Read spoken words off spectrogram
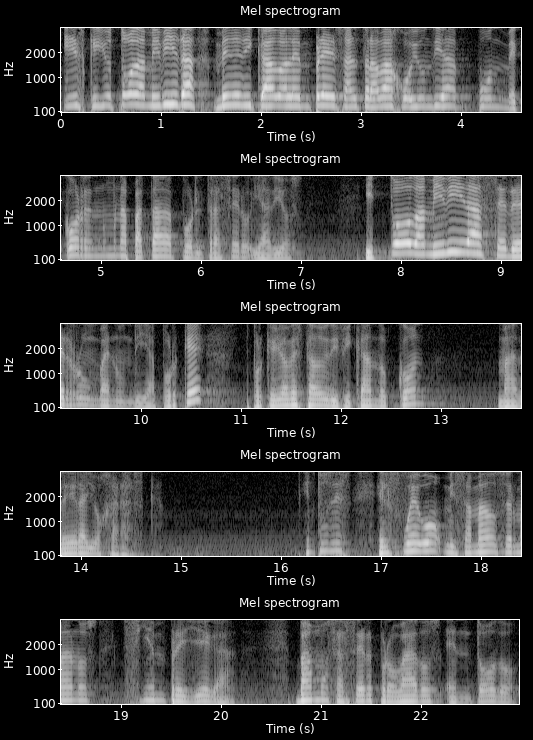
Es que yo toda mi vida me he dedicado a la empresa, al trabajo, y un día, pum, me corren una patada por el trasero y adiós. Y toda mi vida se derrumba en un día. ¿Por qué? Porque yo había estado edificando con madera y hojarasca. Entonces, el fuego, mis amados hermanos, siempre llega. Vamos a ser probados en todo.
